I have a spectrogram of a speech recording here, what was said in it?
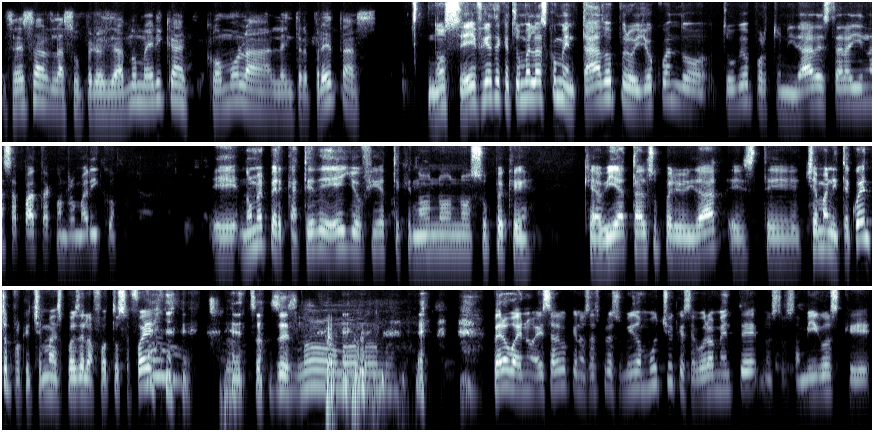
César, la superioridad numérica, ¿cómo la, interpretas? No sé, fíjate que tú me lo has comentado, pero yo cuando tuve oportunidad de estar ahí en la Zapata con Romarico, eh, no me percaté de ello, fíjate que no, no, no supe que, que había tal superioridad, este, Chema ni te cuento, porque Chema después de la foto se fue. Entonces. No, no, no, no. Pero bueno, es algo que nos has presumido mucho y que seguramente nuestros amigos que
